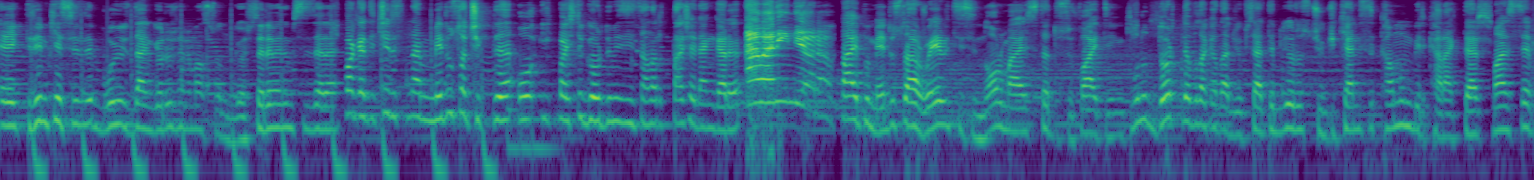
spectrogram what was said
elektriğim kesildi. Bu yüzden görüş animasyonunu gösteremedim sizlere. Fakat içerisinden Medusa çıktı. O ilk başta gördüğümüz insanları taş eden garı. Aman iniyorum. Type'ı Medusa, Rarity'si normal, statüsü Fighting. Bunu 4 level'a kadar yükseltebiliyoruz çünkü kendisi common bir karakter. Maalesef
